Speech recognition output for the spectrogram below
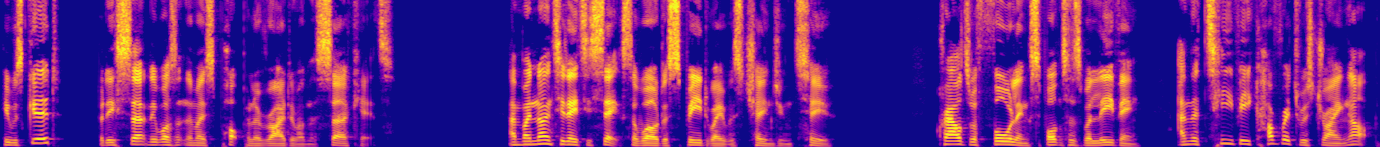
He was good, but he certainly wasn't the most popular rider on the circuit. And by 1986, the world of Speedway was changing too. Crowds were falling, sponsors were leaving, and the TV coverage was drying up,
